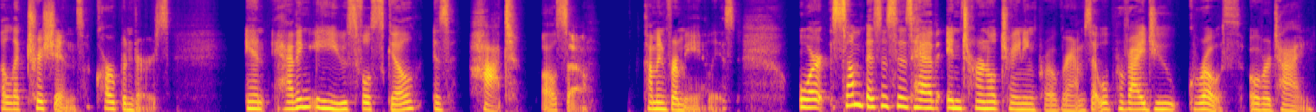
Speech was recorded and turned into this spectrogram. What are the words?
electricians, carpenters. And having a useful skill is hot, also, coming from me at least. Or some businesses have internal training programs that will provide you growth over time.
